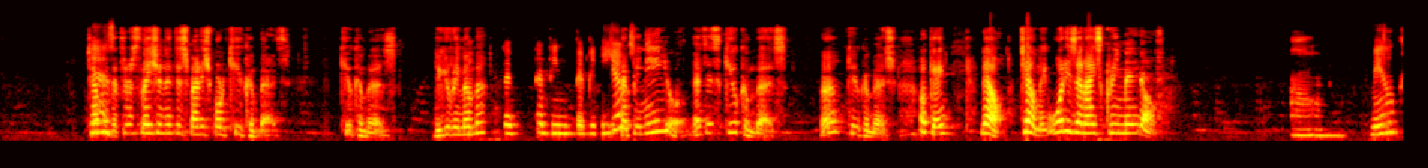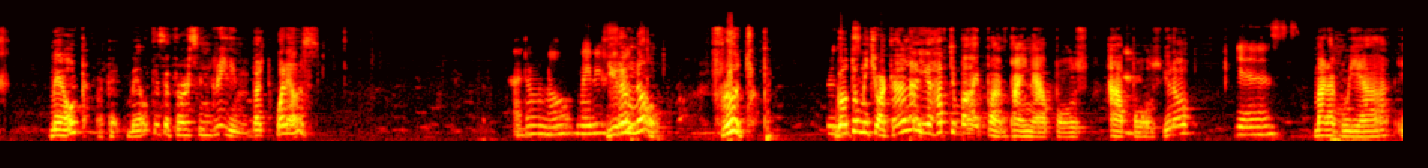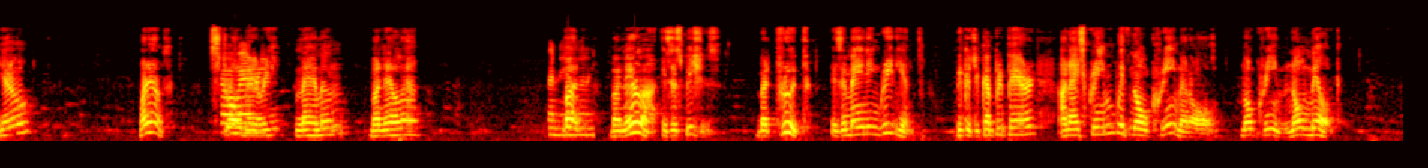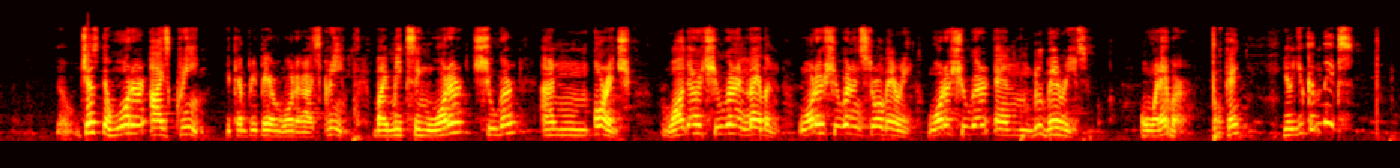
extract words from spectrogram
Tell me the translation into Spanish for cucumbers. Cucumbers. Do you remember? Pe pepin pepinillos. Pepinillo. That is cucumbers. Huh? Cucumbers. Okay. Now, tell me, what is an ice cream made of? Um, milk, Milk. Okay. Milk is the first ingredient. But what else? I don't know, maybe You don't know. Fruit. Go to fruits. Michoacán, you have to buy pineapples, apples, you know, Yes. maracuya, you know. What else? Strawberry. Strawberry, lemon, vanilla. Vanilla. But Vanilla is a species, but fruit is the main ingredient because you can prepare an ice cream with no cream at all. No cream, no milk. No, just the water ice cream. You can prepare water ice cream by mixing water, sugar, and orange. Water, sugar, and lemon. Water, sugar, and strawberry. Water, sugar, and blueberries. Or whatever. Okay? You, know, you can mix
